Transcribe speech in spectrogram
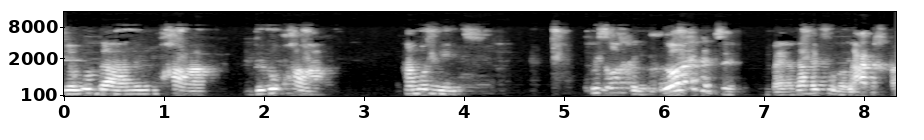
ירודה, נמוכה, דלוחה, המונית, מזרחית. לא אוהב את זה. בן אדם איפה הוא נולד, אכפת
